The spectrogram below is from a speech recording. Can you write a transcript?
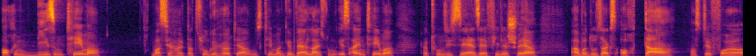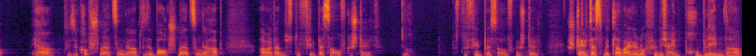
auch in diesem Thema, was ja halt dazugehört, ja, das Thema Gewährleistung ist ein Thema, da tun sich sehr, sehr viele schwer, aber du sagst, auch da hast du ja vorher, ja, diese Kopfschmerzen gehabt, diese Bauchschmerzen gehabt, aber da bist du viel besser aufgestellt. Ja. Bist du viel besser aufgestellt. Stellt das mittlerweile noch für dich ein Problem dar?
